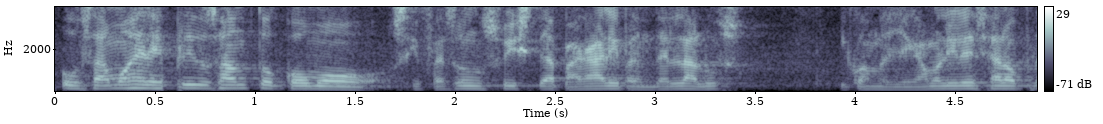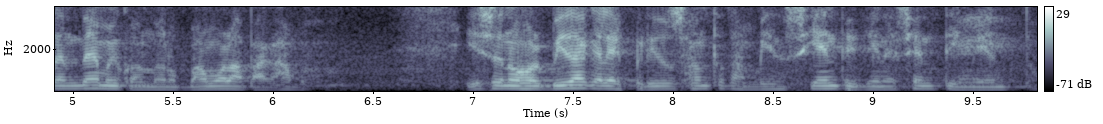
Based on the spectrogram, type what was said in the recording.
usamos el Espíritu Santo como si fuese un switch de apagar y prender la luz. Y cuando llegamos a la iglesia lo prendemos y cuando nos vamos lo apagamos. Y se nos olvida que el Espíritu Santo también siente y tiene sentimiento.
